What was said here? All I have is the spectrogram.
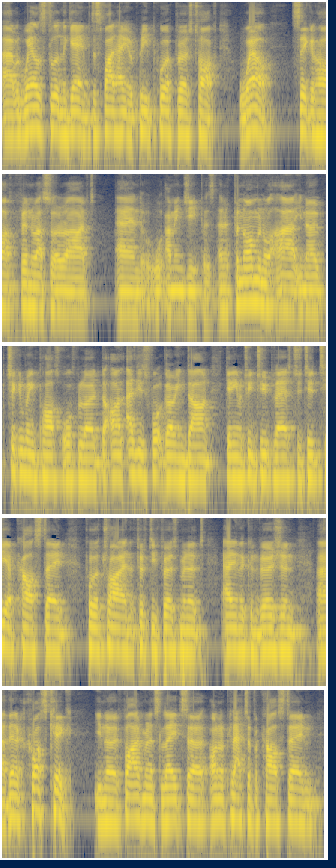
uh, but Wales still in the game, despite having a pretty poor first half. Well, second half, Finn Russell arrived, and I mean, jeepers, and a phenomenal, uh, you know, chicken wing pass offload on as he's fought going down, getting between two players to, to tee up Kyle Steyn for the try in the 51st minute, adding the conversion. Uh, then a cross kick you know, five minutes later on a platter for Kyle Steyn,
